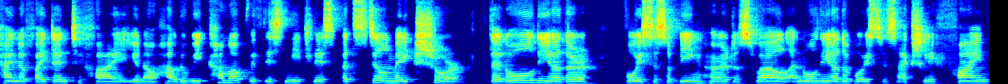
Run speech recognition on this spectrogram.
kind of identify you know how do we come up with this neat list but still make sure that all the other voices are being heard as well, and all the other voices actually find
